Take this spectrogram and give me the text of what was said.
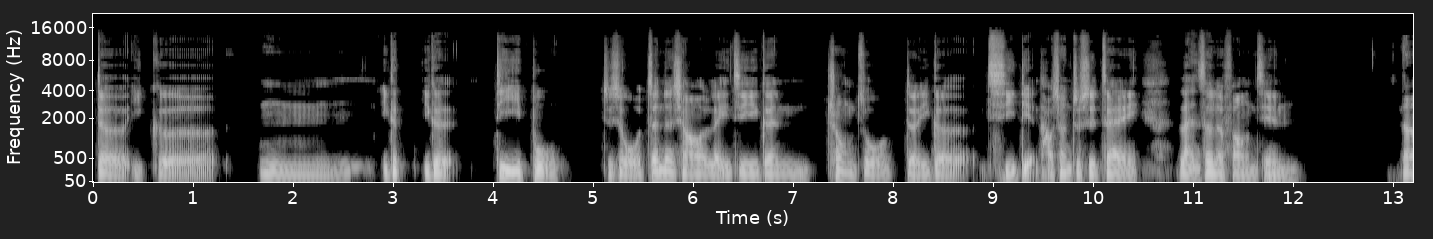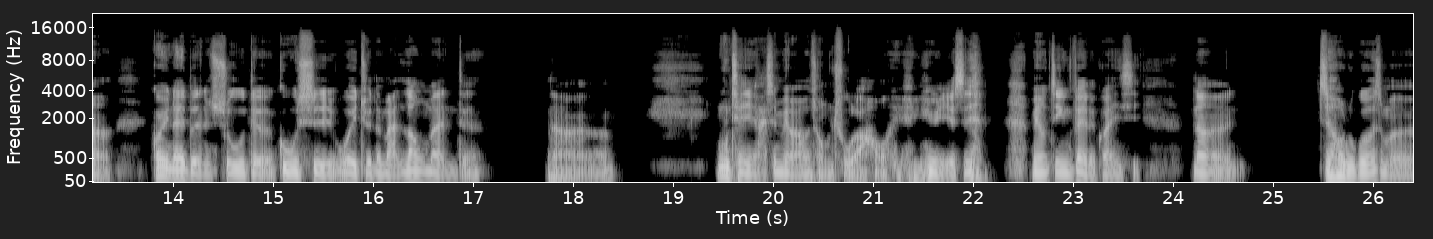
的一个，嗯，一个一个第一步。就是我真的想要累积跟创作的一个起点，好像就是在蓝色的房间。那关于那本书的故事，我也觉得蛮浪漫的。那目前也还是没有要重出啦，因为也是没有经费的关系。那之后如果有什么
